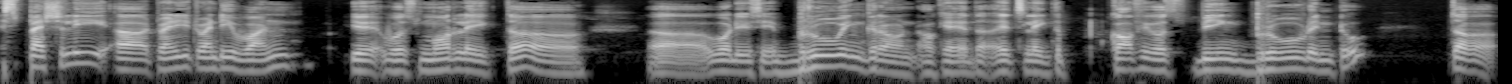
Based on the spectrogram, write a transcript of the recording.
especially uh, 2021 it was more like the uh, what do you say brewing ground. Okay, the, it's like the coffee was being brewed into the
